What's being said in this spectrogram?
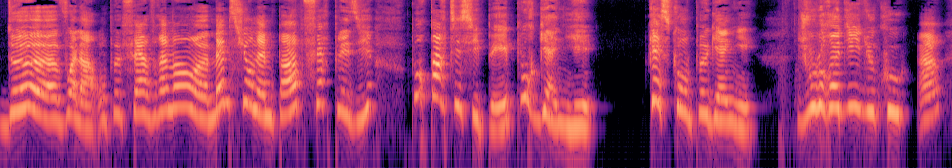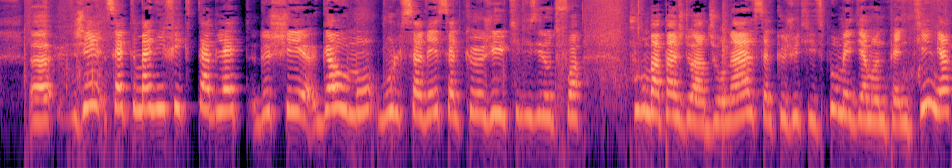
de euh, voilà, on peut faire vraiment, même si on n'aime pas, faire plaisir pour participer, pour gagner. Qu'est-ce qu'on peut gagner? Je vous le redis du coup, hein. j'ai cette magnifique tablette de chez Gaomon, vous le savez, celle que j'ai utilisée l'autre fois pour ma page de Art Journal, celle que j'utilise pour mes diamond painting. Hein.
